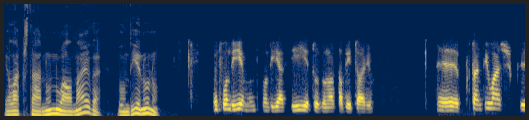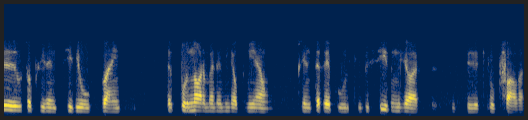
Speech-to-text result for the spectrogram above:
É lá que está Nuno Almeida. Bom dia, Nuno. Muito bom dia, muito bom dia a si e a todo o nosso auditório. portanto, eu acho que o Sr. Presidente decidiu bem, por norma, na minha opinião, Presidente da República decide melhor do que aquilo que fala.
